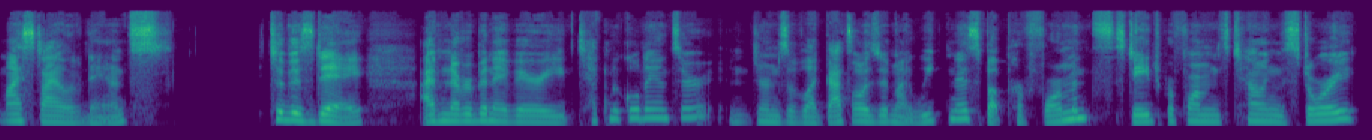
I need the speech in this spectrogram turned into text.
my style of dance to this day, I've never been a very technical dancer in terms of like that's always been my weakness, but performance, stage performance, telling the story,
